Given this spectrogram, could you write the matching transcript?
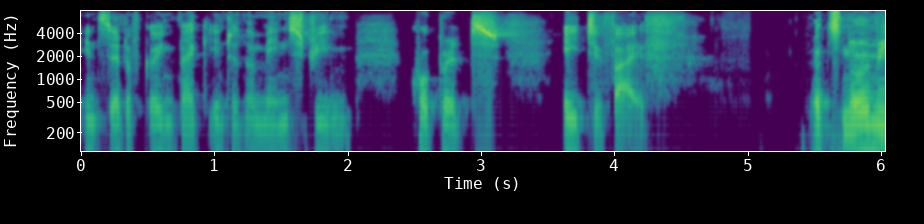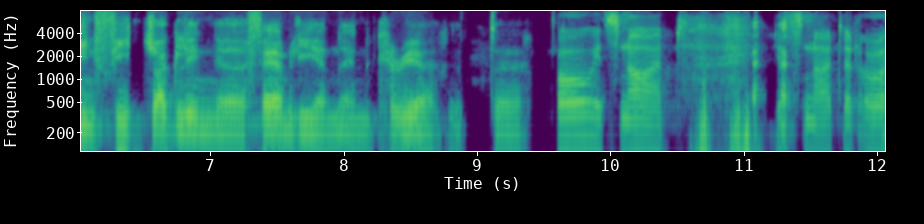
instead of going back into the mainstream corporate eight to five. That's no mean feat juggling uh, family and, and career. It, uh... Oh, it's not. it's not at all.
